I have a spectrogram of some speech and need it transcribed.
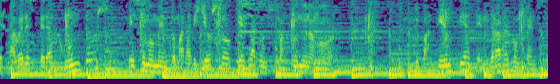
Que saber esperar juntos ese momento maravilloso que es la consumación de un amor. Tu paciencia tendrá recompensa.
